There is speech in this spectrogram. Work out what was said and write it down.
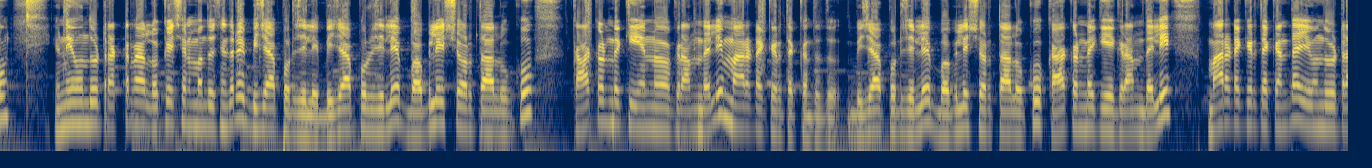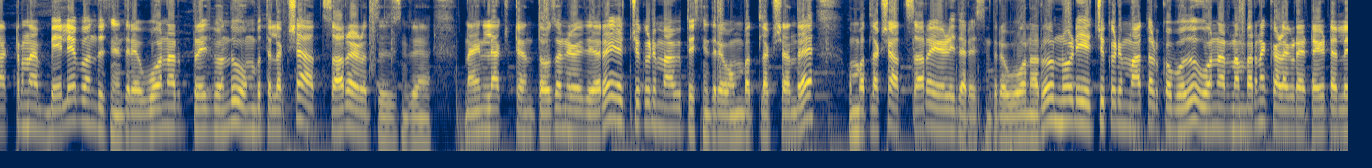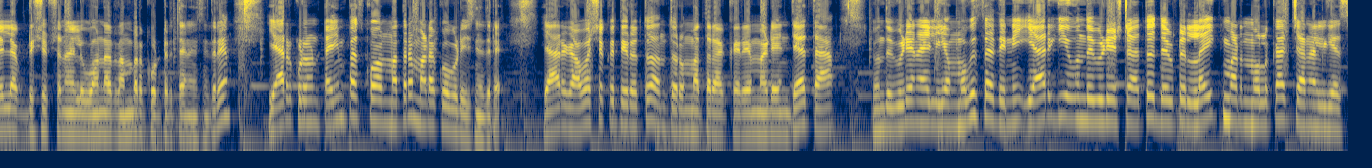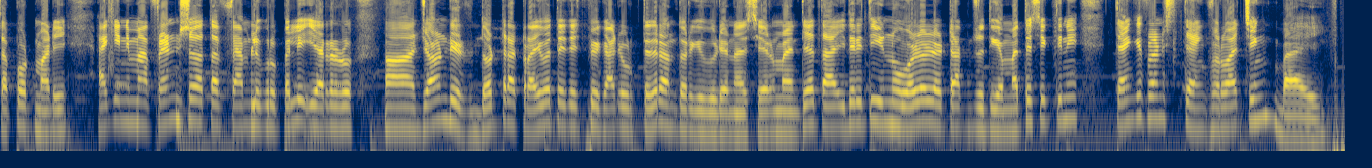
ಇನ್ನು ಈ ಒಂದು ಟ್ರ್ಯಾಕ್ಟರ್ನ ಲೊಕೇಶನ್ ಬಂದು ಸ್ನೇಹಿತರೆ, ಬಿಜಾಪುರ ಜಿಲ್ಲೆ. ಬಿಜಾಪುರ ಜಿಲ್ಲೆ ಬಬಲೇಶ್ವರ ತಾಲೂಕು ಕಾಕಂಡಕಿ ಅನ್ನೋ ಗ್ರಾಮದಲ್ಲಿ ಮಾರಾಟಕ್ಕಿರ್ತಕ್ಕಂಥದ್ದು ಬಿಜಾಪುರ ಜಿಲ್ಲೆ ಬಬಲೇಶ್ವರ ತಾಲೂಕು ಕಾಕಂಡಕಿ ಗ್ರಾಮದಲ್ಲಿ ಮಾರಾಟಕ್ಕಿರ್ತಕ್ಕಂಥ ಈ ಒಂದು ಟ್ರ್ಯಾಕ್ಟರ್ನ ಬೆಲೆ ಬಂದು ಸ್ನೇಹಿತರೆ ಓನರ್ ಪ್ರೈಸ್ ಬಂದು ಒಂಬತ್ತು ಲಕ್ಷ ಹತ್ತು ಸಾವಿರ ಹೇಳುತ್ತದೆ ಸ್ನೇಹಿತರೆ. ನೈನ್ ಲ್ಯಾಕ್ಸ್ ಟೆನ್ ತೌಸಂಡ್ ಹೇಳಿದ್ದಾರೆ. ಹೆಚ್ಚು ಕಡಿಮೆ ಆಗುತ್ತೆ ಸ್ನೇಹಿತರೆ. ಒಂಬತ್ತು ಲಕ್ಷ ಅಂದರೆ ಒಂಬತ್ತು ಲಕ್ಷ ಹತ್ತು ಸಾವಿರ ಹೇಳಿದ್ದಾರೆ ಸ್ನೇಹಿತರೆ ಓನರು. ನೋಡಿ ಹೆಚ್ಚು ಕಡಿಮೆ ಮಾತಾಡ್ಕೋಬೋದು. ಓನರ್ ನಂಬರ್ನ ಕೆಳಗಡೆ ಟೈಟಲಲ್ಲಿ ಡಿಸ್ಕ್ರಿಪ್ಷನಲ್ಲಿ ಓನರ್ ನಂಬರ್ ಕೊಟ್ಟಿರ್ತಾನೆ ಸ್ನೇಹಿತರೆ. ಯಾರು ಕೂಡ ಒಂದು ಟೈಮ್ ಪಾಸ್ ಕಾಲ್ ಮಾತ್ರ ಮಾಡೋಕ್ಕೆ ಹೋಗ್ಬಿಡಿ ಸ್ನೇಹಿತರೆ. ಯಾರಿಗೆ ಅವಶ್ಯಕತೆ ಇರುತ್ತೋ ಅಂಥವ್ರು ಮಾತ್ರ ಕರೆ ಮಾಡಿ ಅಂತ ಹೇಳ್ತಾ ಒಂದು ವಿಡಿಯೋನ ಇಲ್ಲಿಗೆ ಮುಗಿಸ್ತಾ ಇದ್ದೀನಿ. ಯಾರಿಗೆ ಒಂದು ವಿಡಿಯೋ ಇಷ್ಟ ಆಯಿತು ದಯವಿಟ್ಟು ಲೈಕ್ ಮಾಡಿದ ಮೂಲಕ ಚಾನಲ್ಗೆ ಸಪೋರ್ಟ್ ಮಾಡಿ. ಹಾಗೆ ನಿಮ್ಮ ಫ್ರೆಂಡ್ಸ್ ಅಥವಾ ಫ್ಯಾಮಿಲಿ ಗ್ರೂಪಲ್ಲಿ ಯಾರು ಜಾಂಡೀರ್ ಡೀರ್ ದೊಡ್ಡ ಟ್ರ್ಯಾಕ್ಟರ್ ಐವತ್ತೈದು ಎಚ್ ಪಿ ಗಾಡಿ ಹುಡುಕ್ತಿದ್ರೆ ಅಂಥವ್ರಿಗೆ ವಿಡಿಯೋನ ಶೇರ್ ಮಾಡಿ ಅಂತ ಹೇಳ್ತಾ ಇದೇ ರೀತಿ ಇನ್ನೂ ಒಳ್ಳೊಳ್ಳೆ ಟ್ರ್ಯಾಕ್ ಜೊತೆಗೆ ಮತ್ತೆ ಸಿಗ್ತೀನಿ thank you friends thank for watching bye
